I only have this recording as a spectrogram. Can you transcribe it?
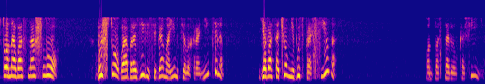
что на вас нашло? Вы что, вообразили себя моим телохранителем? Я вас о чем-нибудь просила?» Он поставил кофейник,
